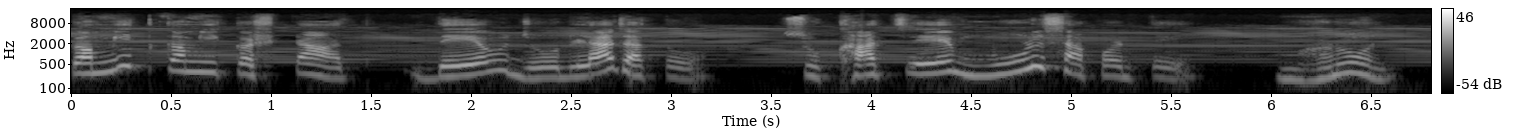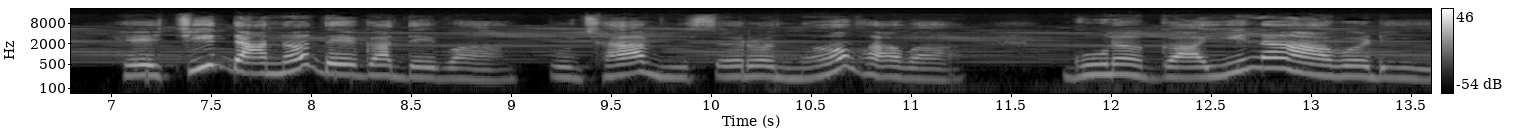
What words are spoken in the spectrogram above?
कमीत कमी कष्टात देव जोडला जातो सुखाचे मूळ सापडते. म्हणून हेची दान देगा देवा तुझा विसर न व्हावा. गुण गायीन आवडी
